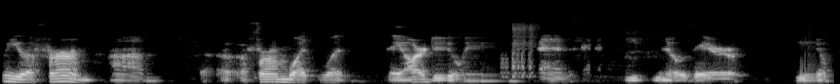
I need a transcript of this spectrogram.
When you affirm, um, affirm what what they are doing, and, you know their, you know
